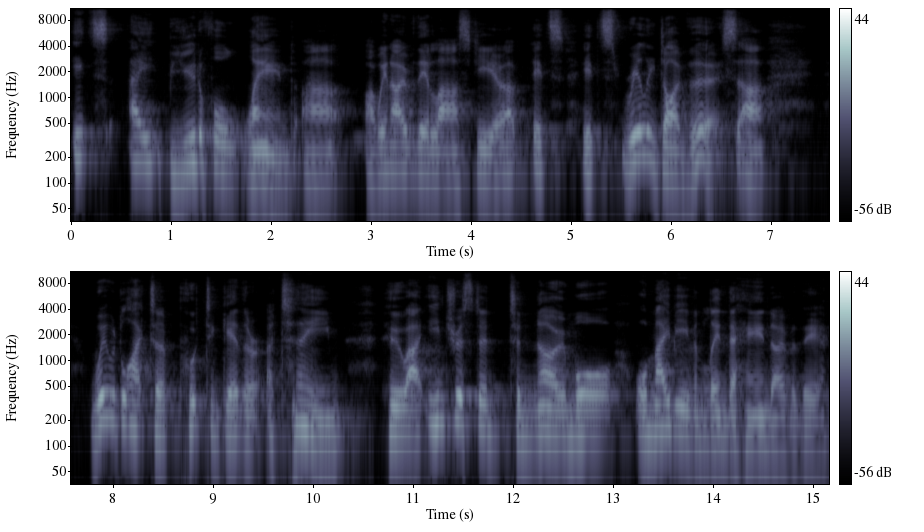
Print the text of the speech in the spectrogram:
it's a beautiful land. Uh, I went over there last year. It's, it's really diverse. Uh, we would like to put together a team who are interested to know more or maybe even lend a hand over there.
